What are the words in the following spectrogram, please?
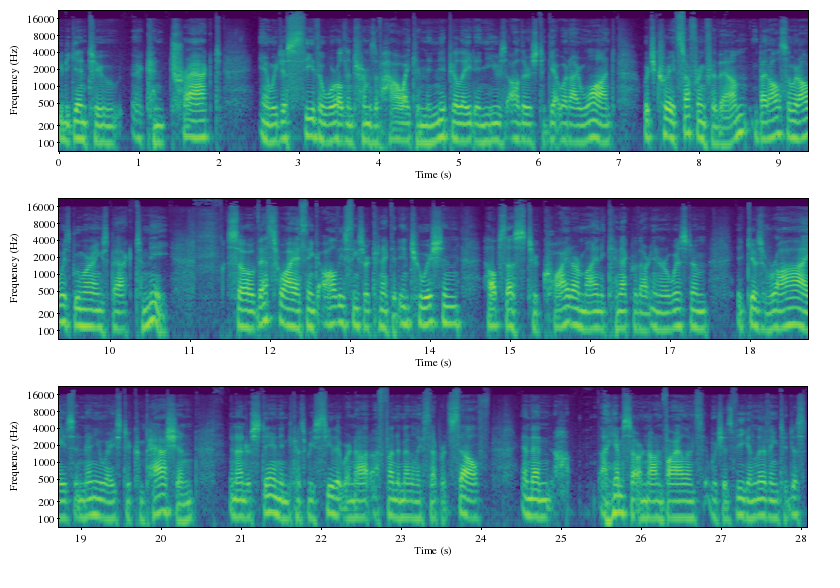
we begin to uh, contract and we just see the world in terms of how I can manipulate and use others to get what I want, which creates suffering for them, but also it always boomerangs back to me. So that's why I think all these things are connected. Intuition helps us to quiet our mind and connect with our inner wisdom. It gives rise, in many ways, to compassion and understanding because we see that we're not a fundamentally separate self. And then ahimsa or nonviolence, which is vegan living, to just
